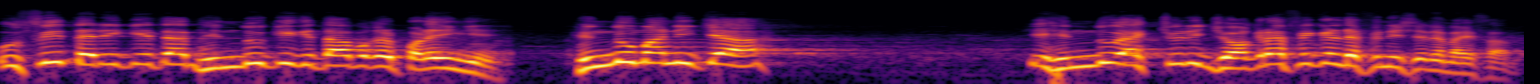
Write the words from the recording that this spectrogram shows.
उसी तरीके से आप हिंदू की किताब अगर पढ़ेंगे, हिंदू मानी क्या? कि हिंदू एक्चुअली जोग्राफिकल डेफिनेशन है भाई साहब।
